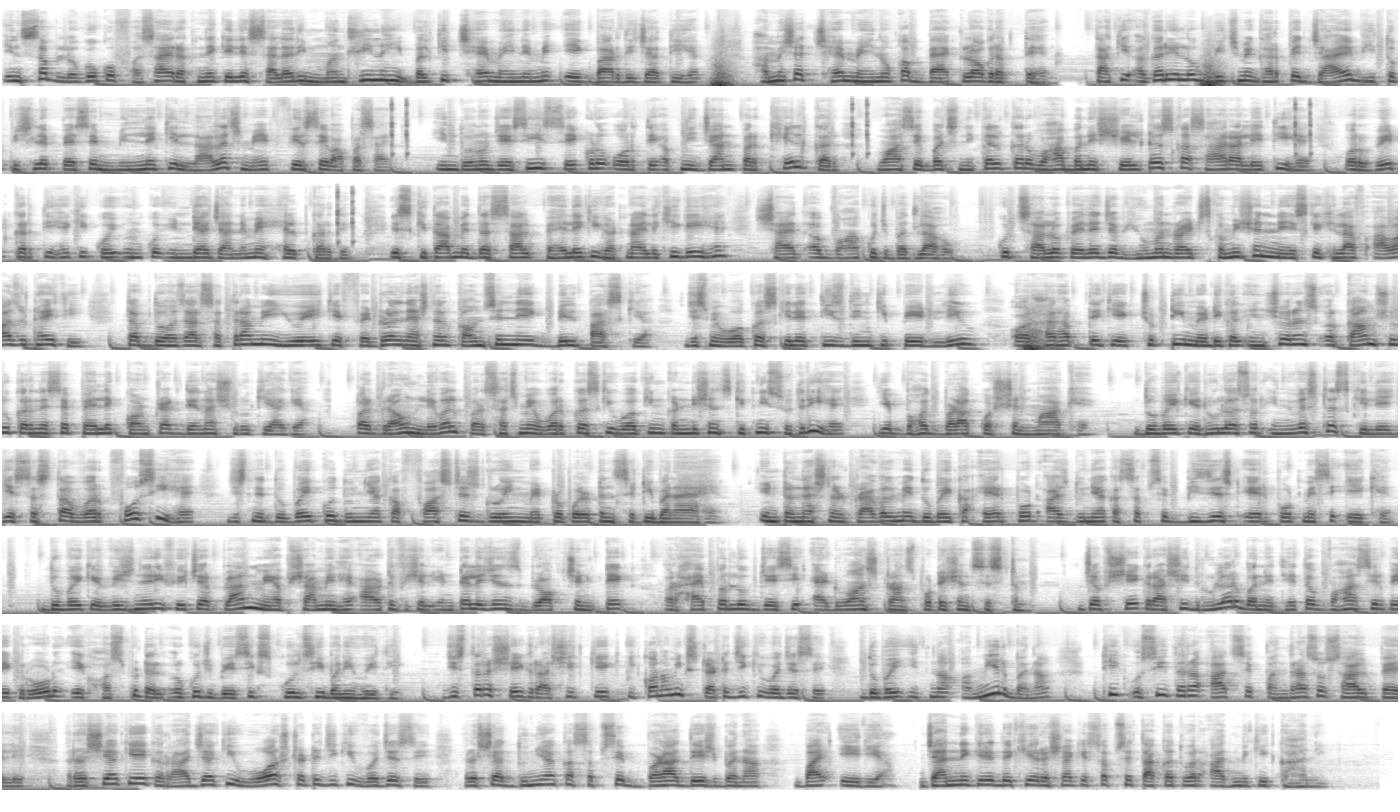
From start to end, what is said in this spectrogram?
इन सब लोगों को फंसाए रखने के लिए सैलरी मंथली नहीं, बल्कि छः महीने में एक बार दी जाती है। हमेशा छः महीनों का बैकलॉग रखते हैं, ताकि अगर ये लोग बीच में घर पे जाए भी तो पिछले पैसे मिलने की लालच में फिर से वापस आए। इन दोनों जैसी सैकड़ों औरतें अपनी जान पर खेल कर वहाँ से बच निकल कर वहाँ बने शेल्टर्स का सहारा लेती है और वेट करती है कि कोई उनको इंडिया जाने में हेल्प कर दे। इस किताब में 10 साल पहले की घटनाएँ लिखी गई हैं, शायद अब वहाँ कुछ बदला हो। कुछ सालों पहले जब ह्यूमन राइट्स कमीशन ने इसके खिलाफ आवाज़ उठाई थी, तब 2017 में यूएई के फेडरल नेशनल काउंसिल ने एक बिल पास किया, जिसमें वर्कर्स के लिए 30 दिन की पेड लीव और हर हफ़्ते की एक छुट्टी मेडिकल इंश्योरेंस और काम शुरू करने से पहले कॉन्ट्रैक्ट देना शुरू किया गया। पर ग्राउंड लेवल पर सच में वर्कर्स की वर्किंग कंडीशंस कितनी सुधरी है, ये बहुत बड़ा क्वेश्चन मार्क है। दुबई के रूलर्स और इन्वेस्टर्स के लिए ये सस्ता वर्कफोर्स ही है, जिसने दुबई को दुनिया का फास्टेस्ट ग्रोइंग मेट्रोपॉलिटन सिटी बनाया है। इंटरनेशनल ट्रैवल में दुबई का एयरपोर्ट आज दुनिया का सबसे बिजिएस्ट एयरपोर्ट में से एक है। दुबई के विजनरी फ्यूचर प्लान में अब शामिल है आर्टिफिशियल इंटेलिजेंस ब्लॉकचेन टेक और हाइपरलूप जैसी एडवांस ट्रांसपोर्टेशन सिस्टम जब शेख राशिद रूलर बने थे, तब वहाँ सिर्फ़ एक रोड एक हॉस्पिटल और कुछ बेसिक स्कूल्स ही बनी हुई थी। जिस तरह शेख राशिद की एक इकोनॉमिक स्ट्रेटजी की वजह से दुबई इतना अमीर बना, ठीक उसी तरह आज से 1500 साल पहले रशिया के एक राजा की वॉर स्ट्रेटजी की वजह से रशिया दुनिया का सबसे बड़ा देश बना बाय एरिया जानने के लिए देखिए रशिया के सबसे ताकतवर आदमी की कहानी।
